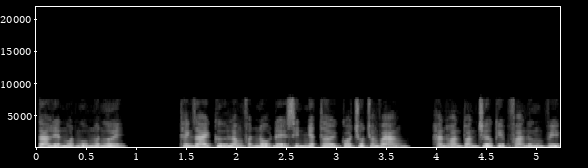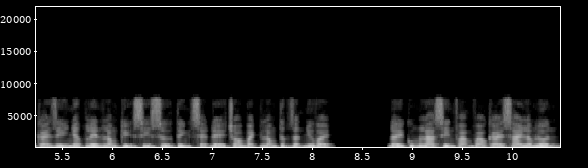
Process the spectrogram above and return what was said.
ta liền một ngụm nuốt ngươi. Thánh giai cự long phẫn nộ để xỉn nhất thời có chút choáng váng, hắn hoàn toàn chưa kịp phản ứng vì cái gì nhắc lên long kỵ sĩ sự tình sẽ để cho bạch long tức giận như vậy đây cũng là xỉn phạm vào cái sai lầm lớn,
